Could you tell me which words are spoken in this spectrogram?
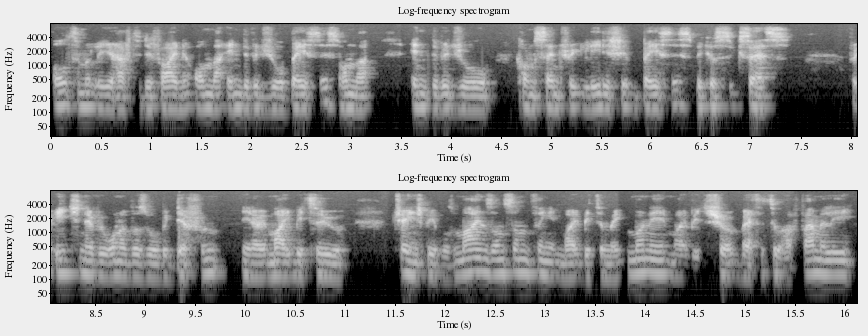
ultimately you have to define it on that individual basis, on that individual concentric leadership basis, because success for each and every one of us will be different. You know, it might be to change people's minds on something, it might be to make money, it might be to show up better to our family.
